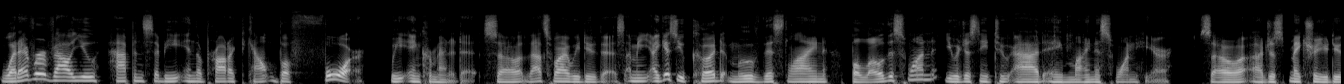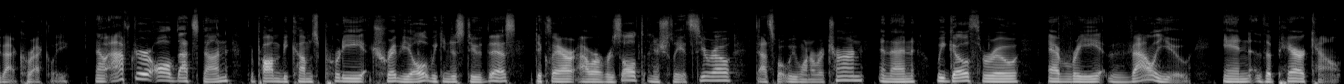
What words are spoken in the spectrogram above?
whatever value happens to be in the product count before we incremented it. So that's why we do this. I mean, I guess you could move this line below this one. You would just need to add a minus one here. So uh, just make sure you do that correctly. Now, after all of that's done, the problem becomes pretty trivial. We can just do this, declare our result. Initially, it's zero. That's what we want to return. And then we go through every value in the pair count.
